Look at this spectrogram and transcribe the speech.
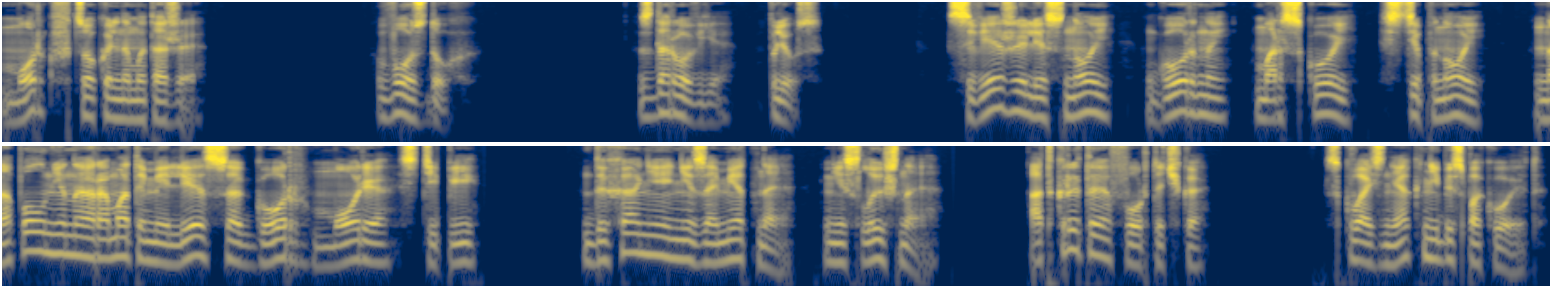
морг в цокольном этаже. Воздух. Здоровье. Плюс. Свежий лесной, горный, морской, степной, наполненный ароматами леса, гор, моря, степи. Дыхание незаметное, неслышное. Открытая форточка. Сквозняк не беспокоит.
